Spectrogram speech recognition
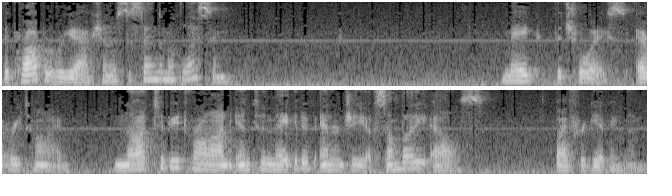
The proper reaction is to send them a blessing. Make the choice every time not to be drawn into negative energy of somebody else by forgiving them.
